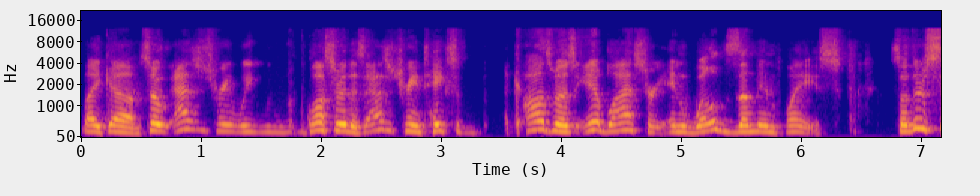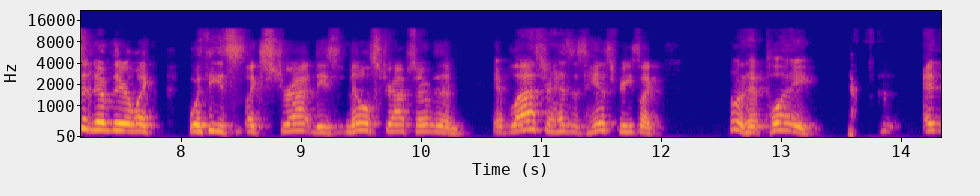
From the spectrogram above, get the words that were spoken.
Like, um, so Astrotrain, we we gloss over this. Astrotrain takes Cosmos and Blaster and welds them in place. So they're sitting over there like with these like strap, these metal straps over them. And Blaster has his hands free. He's like, I'm gonna hit play. And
